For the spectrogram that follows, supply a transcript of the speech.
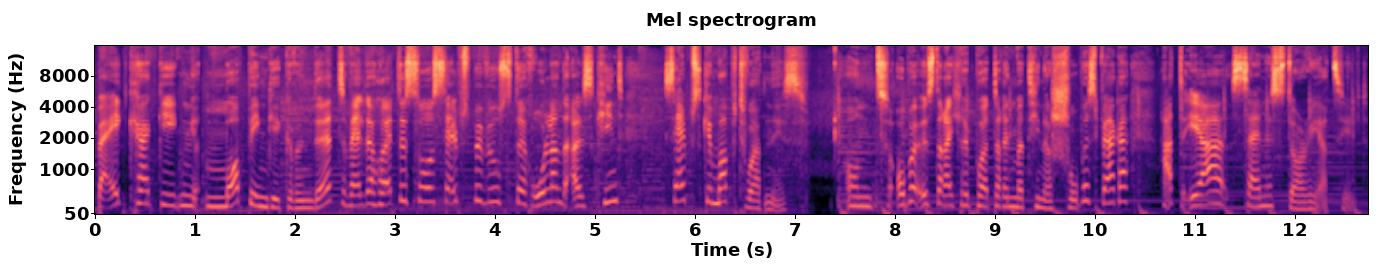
Biker gegen Mobbing gegründet, weil der heute so selbstbewusste Roland als Kind selbst gemobbt worden ist. Und Oberösterreich-Reporterin Martina Schobesberger hat er seine Story erzählt.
